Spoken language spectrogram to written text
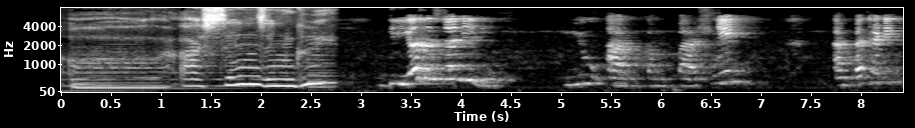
all our sins and griefs. Dear Sister Lily, you are compassionate, empathetic,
